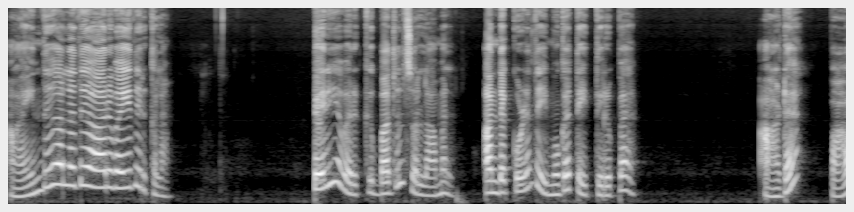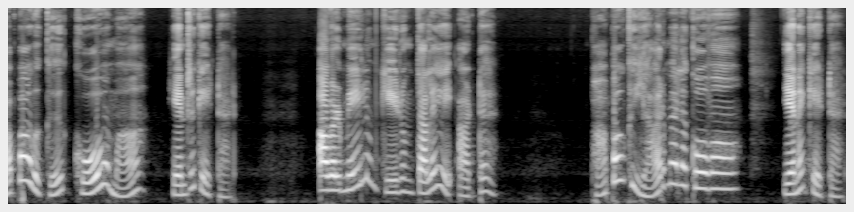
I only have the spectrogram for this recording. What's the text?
ஐந்து அல்லது ஆறு வயது இருக்கலாம். பெரியவருக்கு பதில் சொல்லாமல் அந்த குழந்தை முகத்தை திருப்ப அட பாப்பாவுக்கு கோவமா? என்று கேட்டார். அவள் மேலும் கீழும் தலையை ஆட்ட பாப்பாவுக்கு யார் மேல கோவம்? என கேட்டார்.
